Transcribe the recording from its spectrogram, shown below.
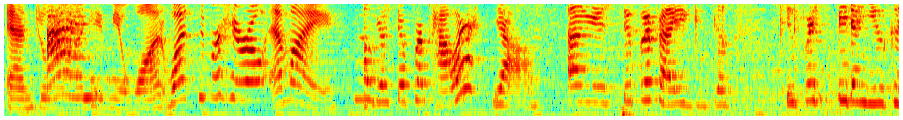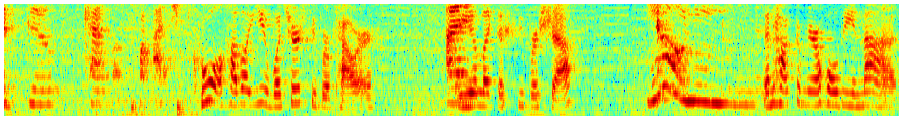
And Julianna I'm- gave me a wand. What superhero am I? Oh, your superpower? Yeah. Um, your superpower, you could go super speed and you could go camouflage. Cool. How about you? What's your superpower? I, Are you like a super chef? no, no, no, no. Then how come you're holding that?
